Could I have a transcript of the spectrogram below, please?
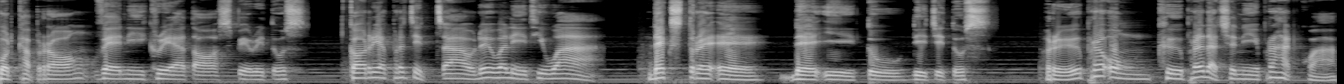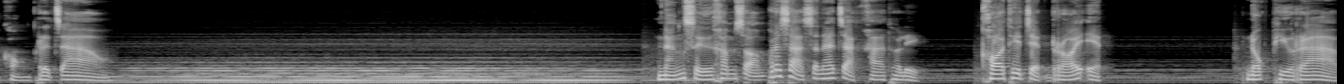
บทขับร้อง Veni Creator Spiritus ก็เรียกพระจิตเจ้าด้วยวลีที่ว่า Dextre Dei tu Digitus หรือพระองค์คือพระดัชนีพระหัตถ์ขวาของพระเจ้า หนังสือคำสอนพระศาสนาจักรคาทอลิก ข้อที่ 701 นกพิราบ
